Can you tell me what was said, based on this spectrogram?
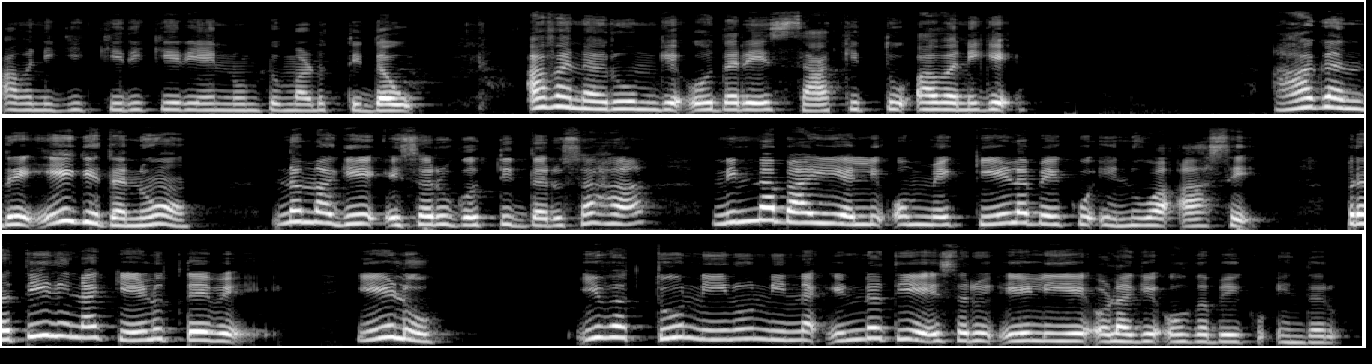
ಅವನಿಗೆ ಕಿರಿಕಿರಿಯನ್ನುಂಟು ಮಾಡುತ್ತಿದ್ದವು. ಅವನ ರೂಮ್ಗೆ ಹೋದರೆ ಸಾಕಿತ್ತು ಅವನಿಗೆ. ಹಾಗಂದ್ರೆ ಹೇಗೆದನು? ನಮಗೆ ಹೆಸರು ಗೊತ್ತಿದ್ದರೂ ಸಹ ನಿನ್ನ ಬಾಯಿಯಲ್ಲಿ ಒಮ್ಮೆ ಕೇಳಬೇಕು ಎನ್ನುವ ಆಸೆ. ಪ್ರತಿದಿನ ಕೇಳುತ್ತೇವೆ. ಹೇಳು ಇವತ್ತು ನೀನು ನಿನ್ನ ಹೆಂಡತಿಯ ಹೆಸರು ಹೇಳಿಯೇ ಒಳಗೆ ಹೋಗಬೇಕು ಎಂದರು.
